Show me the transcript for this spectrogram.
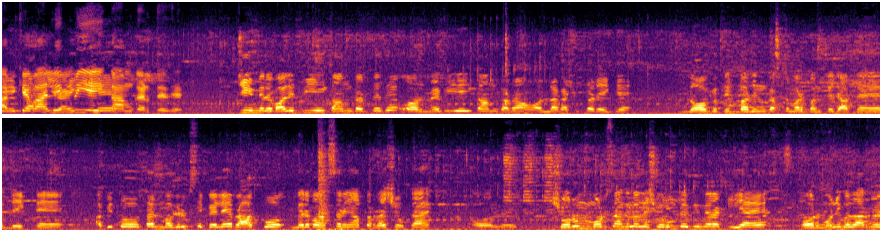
आपके वालिद भी यही काम करते थे? जी मेरे वालिद भी यही काम करते थे और मैं भी यही काम कर रहा हूँ। अल्लाह का शुक्र है कि लोग दिन ब दिन कस्टमर बनते जाते हैं देखते हैं। अभी तो सर मगरब से पहले रात को मेरे पास अक्सर यहाँ पर रश होता है और शोरूम मोटरसाइकिल वाले शोरूम पे भी मेरा किया है। और मोनी बाज़ार में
